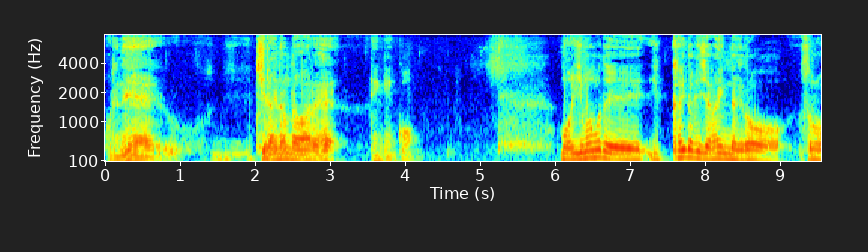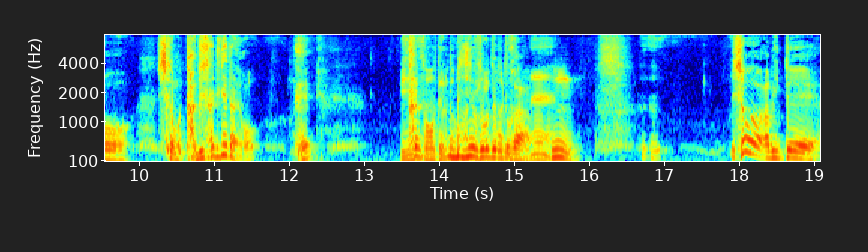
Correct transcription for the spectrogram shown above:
俺ね、嫌いなんだわ、あれ。点検口。もう今まで一回だけじゃないんだけど、その、しかも旅先でだよ。ね。ビジネスホテルとかビジネスホテルとか。ねうん。シャワー浴びて、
